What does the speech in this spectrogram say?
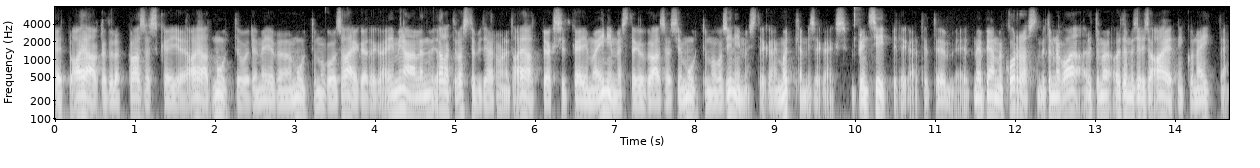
et ajaga tuleb kaasas käia, ajad muutuvad ja meie peame muutuma koos aegadega. ei, mina olen alati vastupidi arvan, et ajad peaksid käima inimestega kaasas ja muutuma koos inimestega ja mõtlemisega, eks, printsiipidega, et, et, et me peame korrastama, ütleme nagu, ütleme, võtame sellise aedniku näite.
